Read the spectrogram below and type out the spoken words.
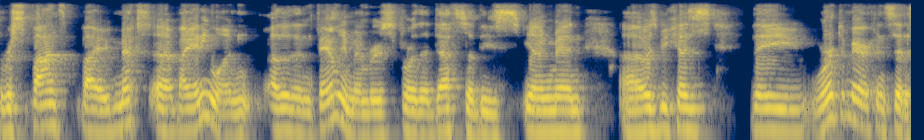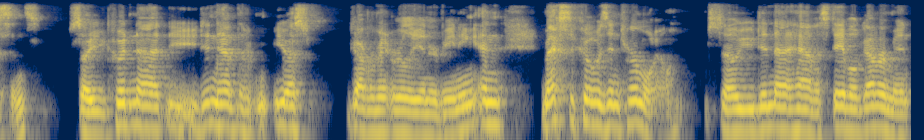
response by Mex- uh, by anyone other than family members for the deaths of these young men uh, was because they weren't American citizens so you could not, you didn't have the U.S. government really intervening, and Mexico was in turmoil. So you did not have a stable government,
